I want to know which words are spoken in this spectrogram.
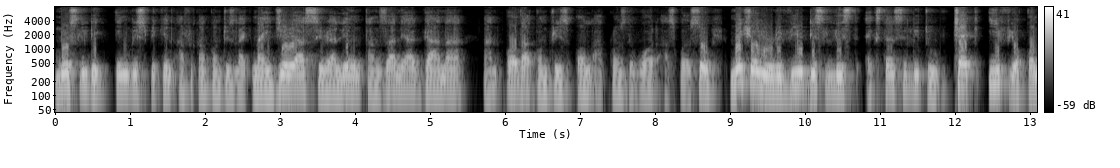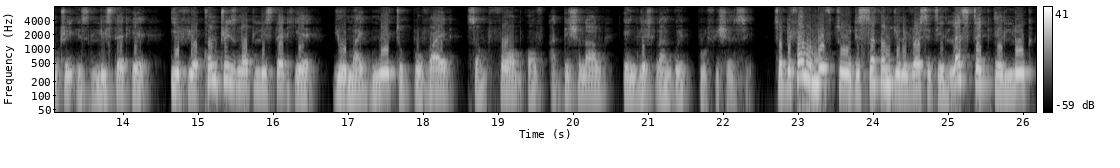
mostly the English-speaking African countries like Nigeria, Sierra Leone, Tanzania, Ghana, and other countries all across the world as well. So make sure you review this list extensively to check if your country is listed here. If your country is not listed here, you might need to provide some form of additional English language proficiency. So before we move to the second university, let's take a look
